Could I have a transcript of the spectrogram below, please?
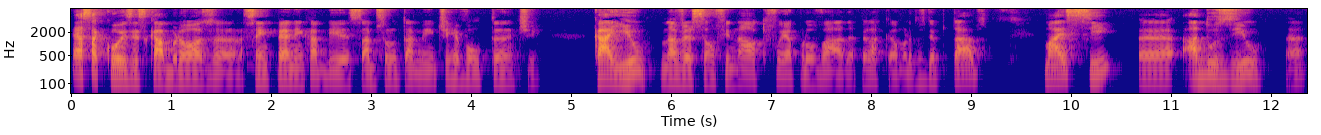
Essa coisa escabrosa, sem pé nem cabeça, absolutamente revoltante, caiu na versão final que foi aprovada pela Câmara dos Deputados, mas se eh, aduziu né,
